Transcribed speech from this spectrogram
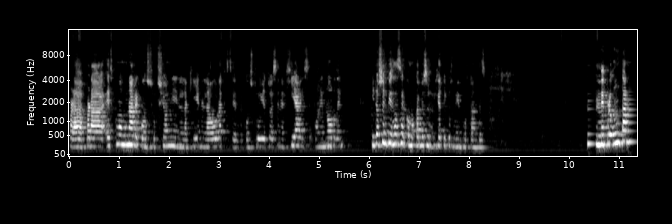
para, es como una reconstrucción en el aquí y en el ahora que se reconstruye toda esa energía y se pone en orden. Y entonces empieza a hacer como cambios energéticos muy importantes. Me preguntan,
